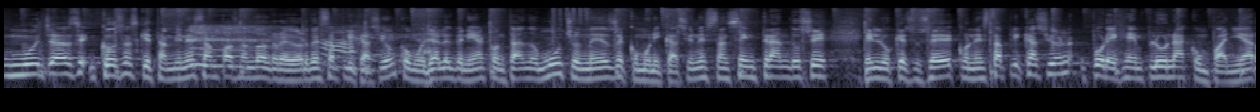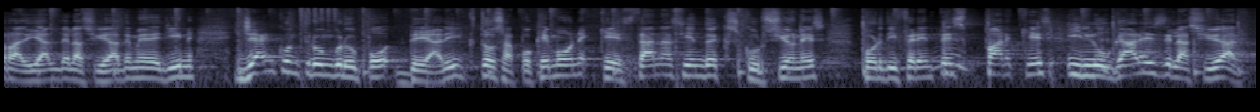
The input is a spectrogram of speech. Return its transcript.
muchas cosas que también están pasando alrededor de esta aplicación. Como ya les venía contando, muchos medios de comunicación están centrándose en lo que sucede con esta aplicación. Por ejemplo, una compañía radial de la ciudad de Medellín ya encontró un grupo de adictos a Pokémon que están haciendo excursiones por diferentes parques y lugares de la ciudad.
